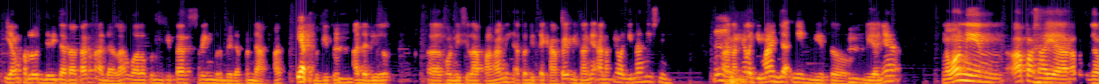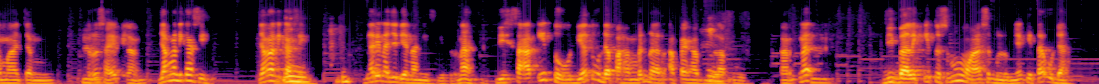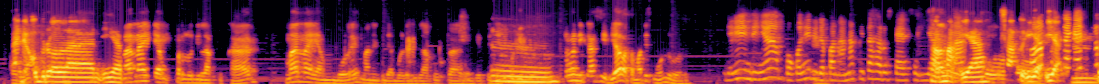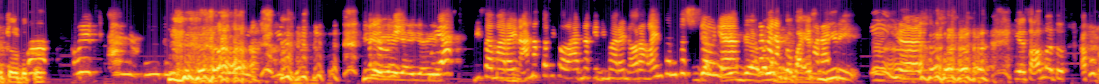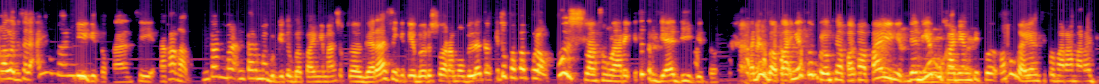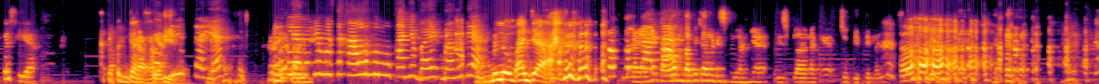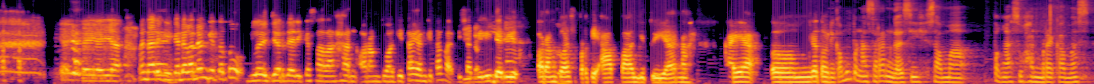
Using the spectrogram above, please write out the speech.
yang perlu jadi catatan adalah walaupun kita sering berbeda pendapat Yap. begitu Hmm. ada di eh, kondisi lapangan nih atau di TKP misalnya anaknya lagi nangis nih Hmm. anaknya lagi manja nih gitu Hmm. dianya ngelonin apa Hmm. sayang apa segala macam Hmm. terus saya bilang jangan dikasih jangan dikasih biarin aja dia nangis gitu nah di saat itu dia tuh udah paham bener apa yang harus Hmm. dilakukan karena Hmm. di balik itu semua sebelumnya kita udah Ada obrolan, iya. mana yang perlu dilakukan, mana yang boleh, mana yang tidak boleh dilakukan gitu. Jadi begitu Hmm. jangan dikasih dia otomatis mundur. Jadi intinya pokoknya di depan anak kita harus kayak seia. Sama kan? ya, satu iya, iya, Hmm. betul betul. Iya iya iya iya. iya. Bisa marahin anak tapi kalau anaknya dimarahin orang lain kan kesel ya. Enggak, apalagi bapaknya sendiri. Iya. ya sama tuh. Aku kalau misalnya ayo mandi gitu kan, si kakak nggak, ntar mah ntar mah begitu bapaknya masuk ke garasi gitu ya baru suara mobil datang, itu papa pulang, pus langsung lari. Itu terjadi gitu. Padahal bapaknya tuh belum ngapa-ngapain gitu. Dan dia bukan yang tipe, kamu nggak yang tipe marah-marah juga sih ya. Tapi tegas ya. ya. Bisa ya. Tapi kelihatannya masa kalem mukanya baik banget ya. Belum aja. Kayaknya kalem tapi kalau di sebelahnya di sebelah anaknya cubitin aja. ya, ya, ya, ya. Menarik nih. Kadang-kadang kita tuh belajar dari kesalahan orang tua kita yang kita nggak bisa Iya. pilih dari orang tua seperti apa gitu ya. Nah, kayak em, nggak tahu Tony, kamu penasaran nggak sih sama pengasuhan mereka, Mas?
